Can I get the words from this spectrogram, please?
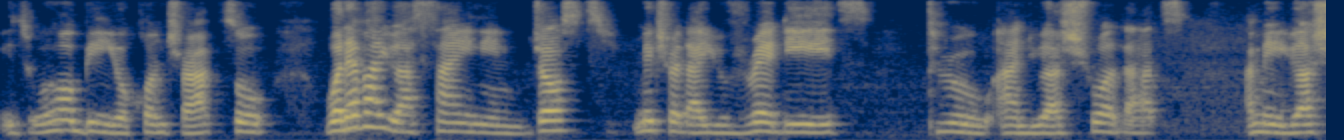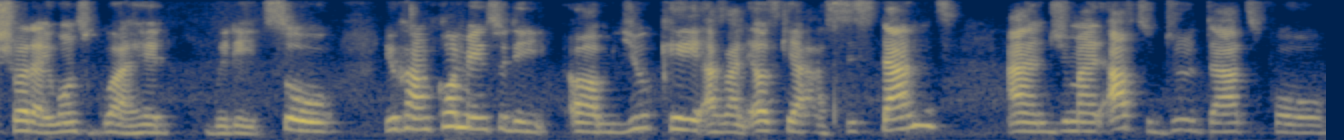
it will all be in your contract. So whatever you are signing, just make sure that you've read it through and you are sure that I mean you are sure that you want to go ahead with it. So you can come into the um, UK as an healthcare assistant, and you might have to do that for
